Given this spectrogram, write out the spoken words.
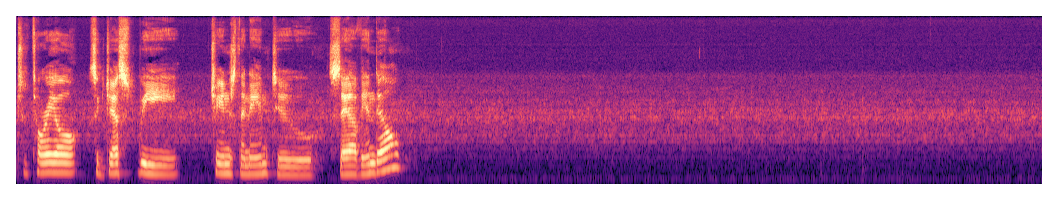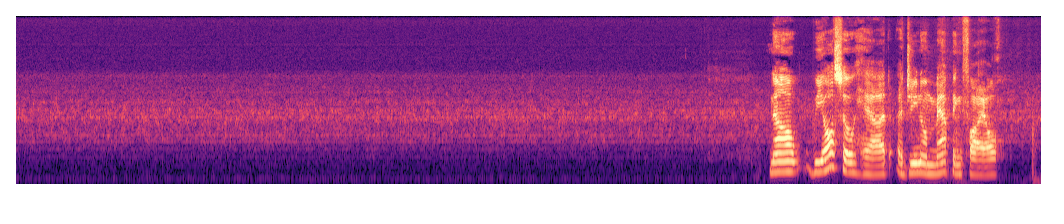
Tutorial suggests we change the name to Savindel. Now, we also had a genome mapping file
